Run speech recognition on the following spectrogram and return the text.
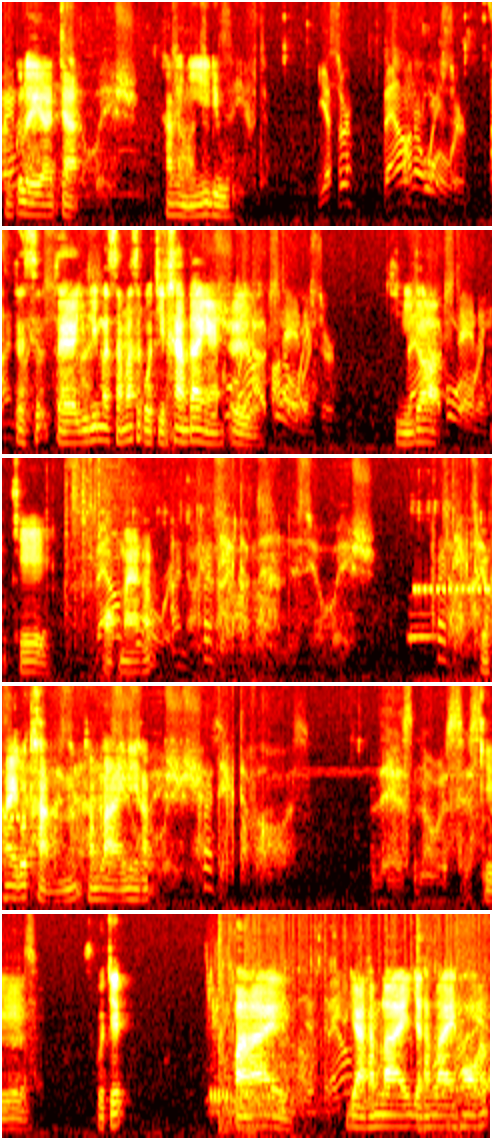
ผมก็เลยจะทำอย่างนี้ดูแต่แต่ยูริมันสามารถสะกดจิตข้ามได้ไงเออ ทีนี้ก็โอเค ออกมาครับ เดี๋ยวให้รถถังทำลายนี่ครับโอเคสกดจิตไป อย่าทำลาย อย่าทำลายฮอครับ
